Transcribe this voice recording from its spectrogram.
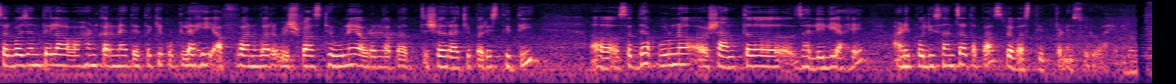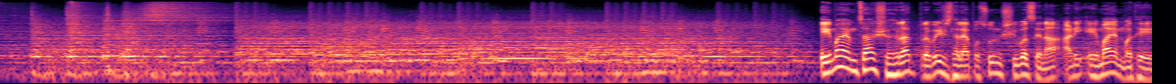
सर्व जनतेला आवाहन करण्यात येतं की कुठल्याही अफवांवर विश्वास ठेवू नये. औरंगाबाद शहराची परिस्थिती सध्या पूर्ण शांत झालेली आहे आणि पोलिसांचा तपास व्यवस्थितपणे सुरू आहे. एमआयएमचा शहरात प्रवेश झाल्यापासून शिवसेना आणि एमआयएममध्ये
